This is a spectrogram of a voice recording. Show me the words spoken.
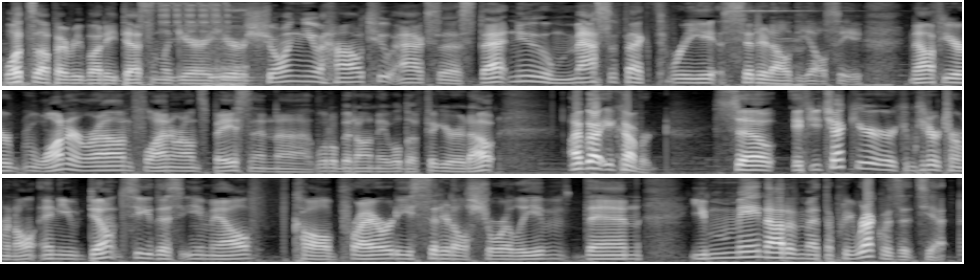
What's up everybody, Destin Legarie here, showing you how to access that new Mass Effect 3 Citadel DLC. Now if you're wandering around, flying around space, and uh, a little bit unable to figure it out, I've got you covered. So if you check your computer terminal and you don't see this email called Priority Citadel Shore Leave, then you may not have met the prerequisites yet.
